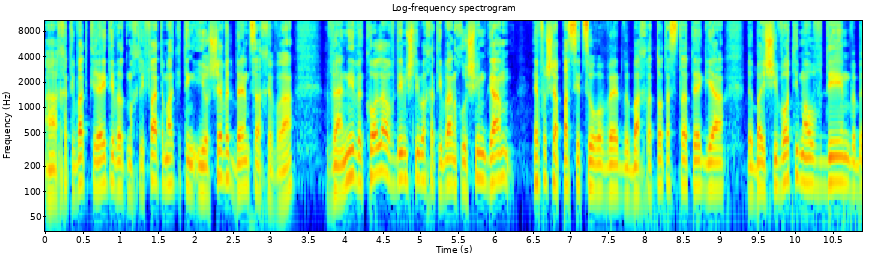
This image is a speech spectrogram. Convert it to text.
החטיבת קריאייטיב הזאת מחליפה את ה marketing, היא יושבת באמצע החברה, ואני וכל העובדים שלי בחטיבה, אנחנו יושבים גם איפה שהפס ייצור עובד, ובהחלטות אסטרטגיה, ובישיבות עם העובדים, וב...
